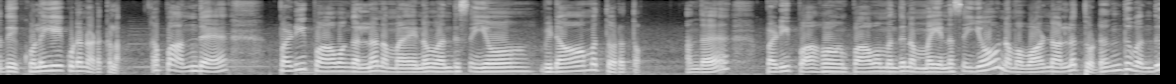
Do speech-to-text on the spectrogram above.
அது கொலையே கூட நடக்கலாம். அப்போ அந்த பழி பாவங்கள்லாம் நம்ம என்ன வந்து செய்யும்? விடாமல் துரத்தோம். அந்த பழி பாவம் பாவம் வந்து நம்ம என்ன செய்யும்? நம்ம வாழ்நாளில் தொடர்ந்து வந்து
